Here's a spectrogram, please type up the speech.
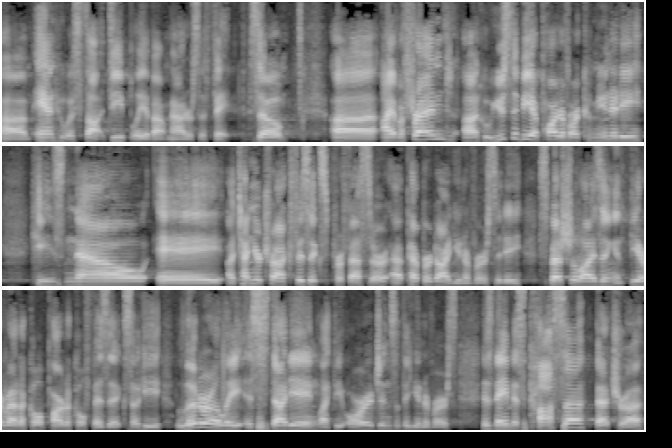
um, and who has thought deeply about matters of faith. So uh, I have a friend uh, who used to be a part of our community. He's now a, a tenure track physics professor at Pepperdine University, specializing in theoretical particle physics. So he literally is studying like the origins of the universe. His name is Kassa Betre.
